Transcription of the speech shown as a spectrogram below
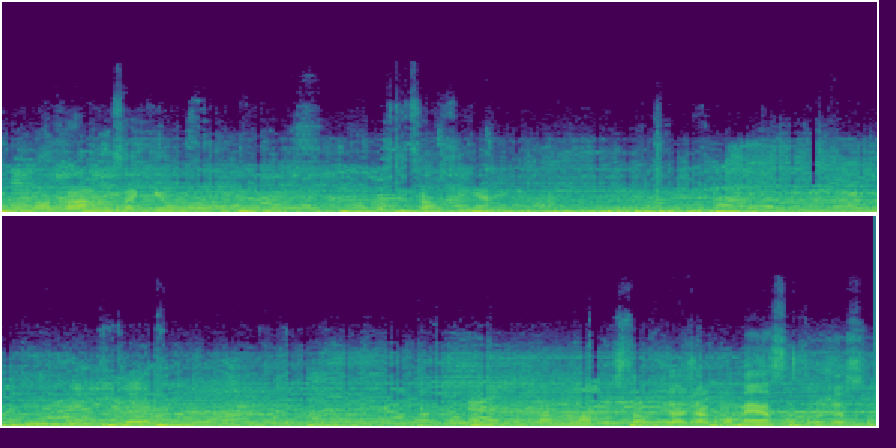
encontrarmos aqui um, uma posiçãozinha. Encontrarmos uma posição que já já começa a projeção.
